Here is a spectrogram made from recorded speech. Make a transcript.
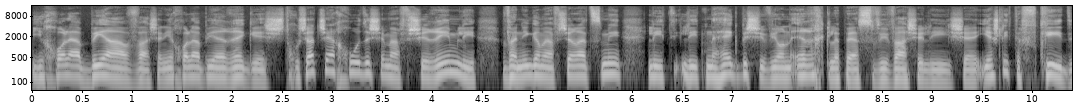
יכול להביע אהבה, שאני יכול להביע רגש. תחושת שייכות זה שמאפשרים לי, ואני גם מאפשר לעצמי, להת, להתנהג בשוויון ערך כלפי הסביבה שלי, שיש לי תפקיד.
